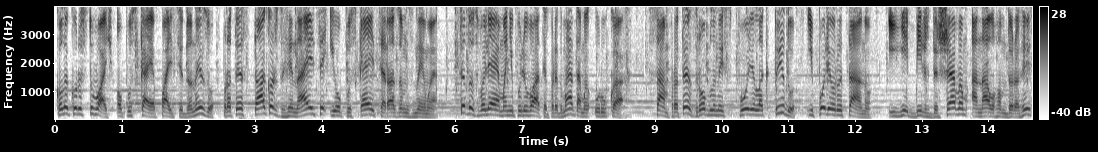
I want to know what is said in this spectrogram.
Коли користувач опускає пальці донизу, протез також згинається і опускається разом з ними. Це дозволяє маніпулювати предметами у руках. Сам протез зроблений з полілактиду і поліуретану і є більш дешевим аналогом дорогих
